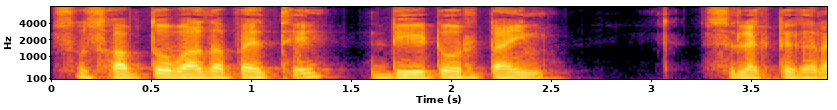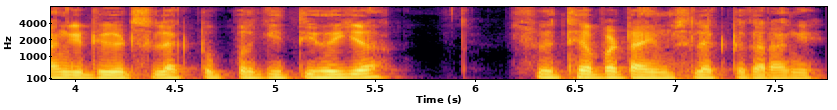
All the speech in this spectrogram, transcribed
ਸੋ ਸਭ ਤੋਂ ਬਾਅਦ ਆਪਾਂ ਇੱਥੇ ਡੇਟ ਔਰ ਟਾਈਮ ਸਿਲੈਕਟ ਕਰਾਂਗੇ ਡੇਟ ਸਿਲੈਕਟ ਉੱਪਰ ਕੀਤੀ ਹੋਈ ਆ। ਸੋ ਇੱਥੇ ਆਪਾਂ ਟਾਈਮ ਸਿਲੈਕਟ ਕਰਾਂਗੇ।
